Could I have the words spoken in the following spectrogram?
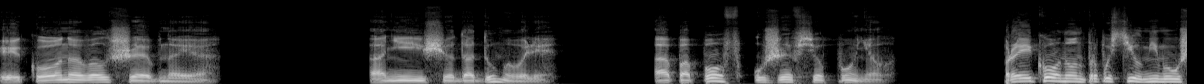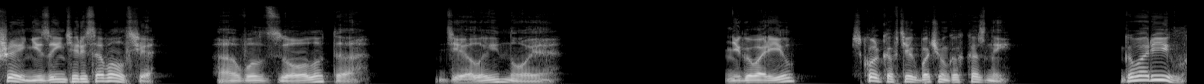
«Икона волшебная». Они еще додумывали, а Попов уже все понял. Про икону он пропустил мимо ушей, не заинтересовался — а вот золото — дело иное. Не говорил, сколько в тех бочонках казны? Говорил,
